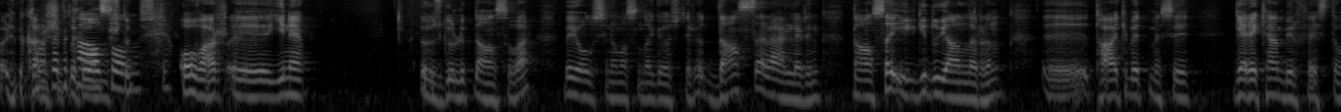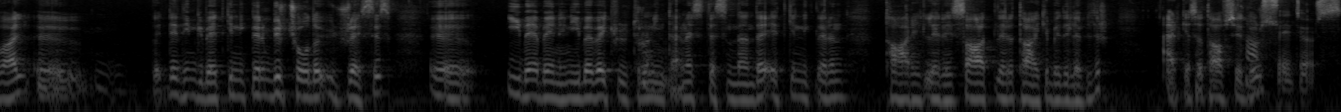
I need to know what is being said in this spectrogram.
Öyle bir karışıklık bir olmuştu. olmuştu. O var. E, yine Özgürlük Dansı var. Beyoğlu sinemasında gösteriyor. Dans severlerin, dansa ilgi duyanların e, takip etmesi gereken bir festival. E, dediğim gibi etkinliklerin birçoğu da ücretsiz. E, İBB'nin, İBB Kültür'ün internet sitesinden de etkinliklerin tarihleri, saatleri takip edilebilir. Herkese tavsiye ediyoruz. Tavsiye ediyoruz.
